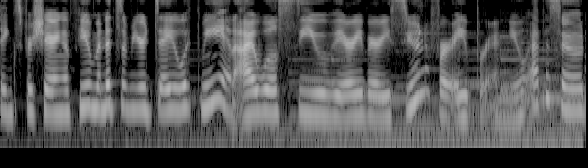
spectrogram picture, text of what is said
Thanks for sharing a few minutes of your day with me, and I will see you very, very soon for a brand new episode.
